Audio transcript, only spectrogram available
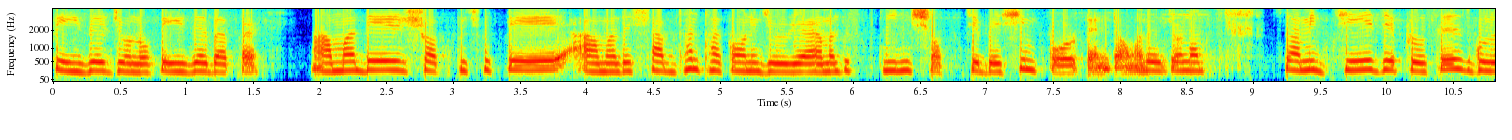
ফেজের জন্য ফেজের ব্যাপার। আমাদের সব কিছুতে আমাদের সাবধান থাকা অনেক জরুরি, আর আমাদের স্কিন সবচেয়ে বেশি ইম্পর্ট্যান্ট আমাদের জন্য। তো আমি যে যে প্রসেসগুলো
